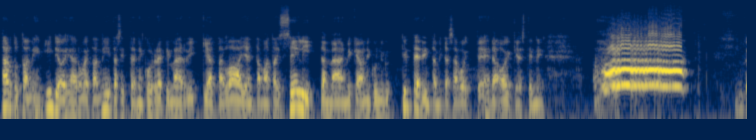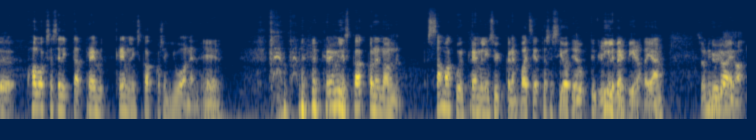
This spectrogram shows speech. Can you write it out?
tartutaan niihin ideoihin ja ruvetaan niitä sitten niin kuin repimään rikkiä tai laajentamaan tai selittämään, mikä on niin kuin, niin kuin typerintä, mitä sä voit tehdä oikeasti, niin haluatko selittää Kremlins 2 juonen? En. Kremlins 2 on sama kuin Kremlins 1, paitsi että se sijoittuu pilvenpiirtäjään. Se on niin kuin Die Hard.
